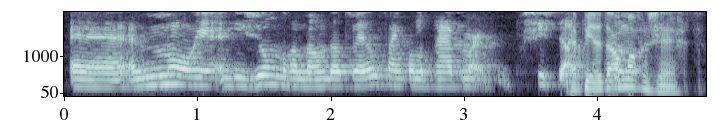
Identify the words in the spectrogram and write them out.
Eh, een mooie en bijzondere man. Dat we heel fijn konden praten. Maar precies dat. Heb je dat allemaal gezegd?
